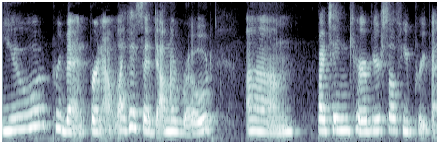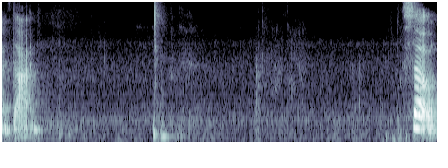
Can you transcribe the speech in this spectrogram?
you prevent burnout. Like I said, down the road, um, by taking care of yourself, you prevent that. So,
